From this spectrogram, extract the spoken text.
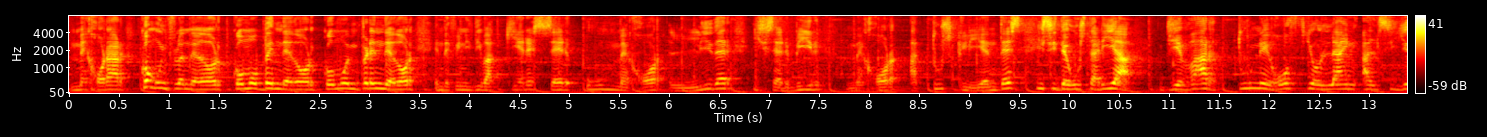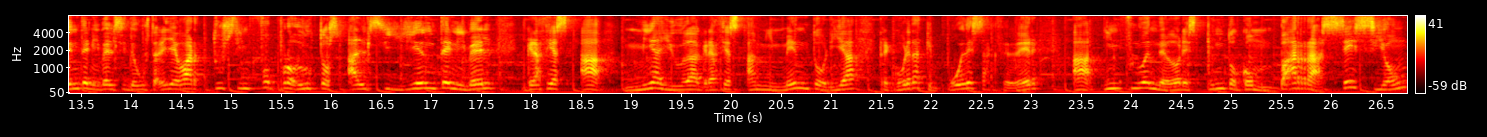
mejorar como influenciador, como vendedor, como emprendedor. En definitiva, quieres ser un mejor líder y servir mejor a tus clientes. Y si te gustaría llevar tu negocio online al siguiente nivel, si te gustaría llevar tus infoproductos al siguiente nivel, gracias a mi ayuda, gracias a mi mentoría, recuerda que puedes acceder a influendedores.com barra sesión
